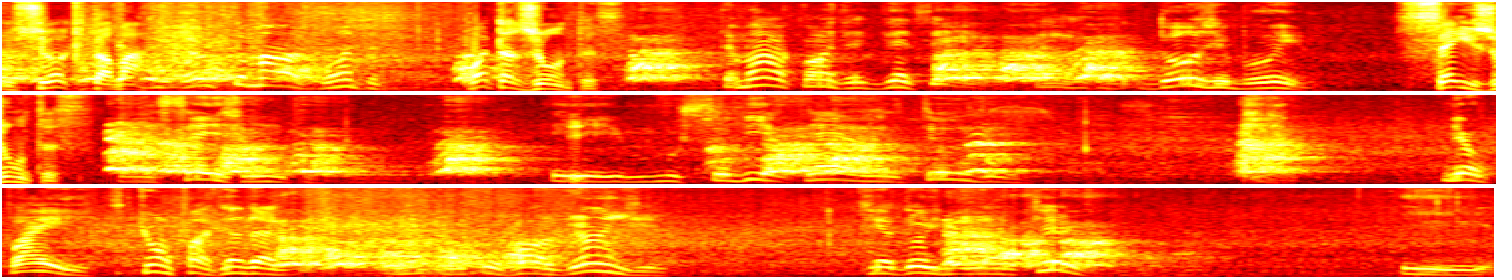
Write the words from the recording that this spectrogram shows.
O senhor que tomava? Eu tomava conta. Quantas juntas? Tomava conta, 16, ah, 12 boi, Seis juntas. ah, seis juntos. E subia a terra e tudo. Meu pai tinha uma fazenda, um, curral grande, tinha dois milhões inteiros. E,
